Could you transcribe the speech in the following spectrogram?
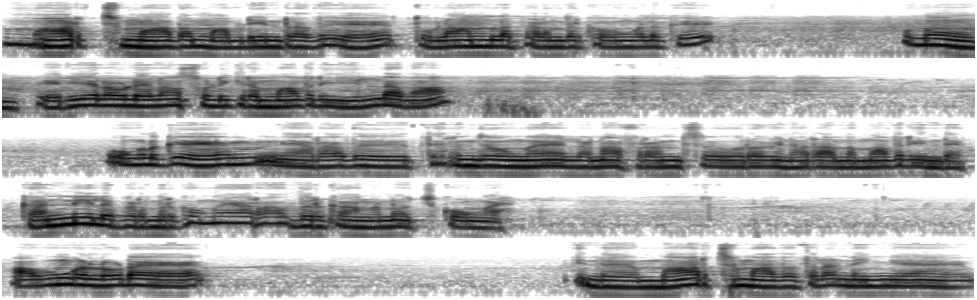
மார்ச் மாதம் அப்படின்றது துலாமில் பிறந்திருக்கவங்களுக்கு ஒன்றும் பெரிய அளவுலலாம் சொல்லிக்கிற மாதிரி இல்லை தான் உங்களுக்கு யாராவது தெரிஞ்சவங்க இல்லைன்னா ஃப்ரெண்ட்ஸு உறவினர் அந்த மாதிரி இந்த கண்ணியில் பிறந்திருக்கவங்க யாராவது இருக்காங்கன்னு வச்சுக்கோங்க. அவங்களோட இந்த மார்ச் மாதத்தில் நீங்கள்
